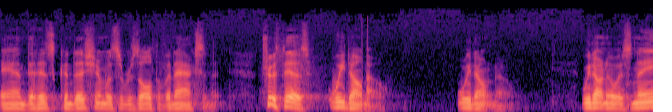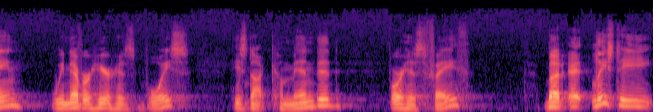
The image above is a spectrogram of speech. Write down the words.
and that his condition was the result of an accident. Truth is, we don't know. We don't know. We don't know his name. We never hear his voice. He's not commended for his faith. But at least he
